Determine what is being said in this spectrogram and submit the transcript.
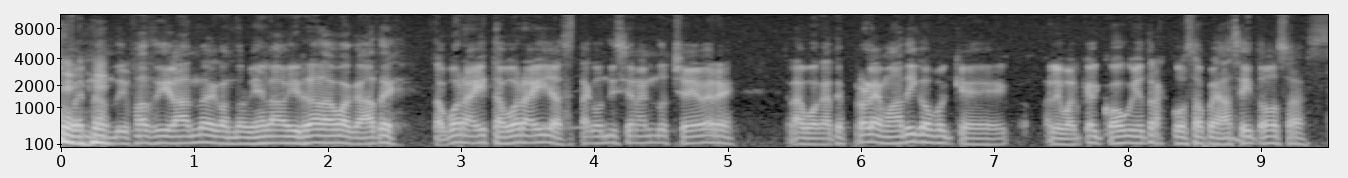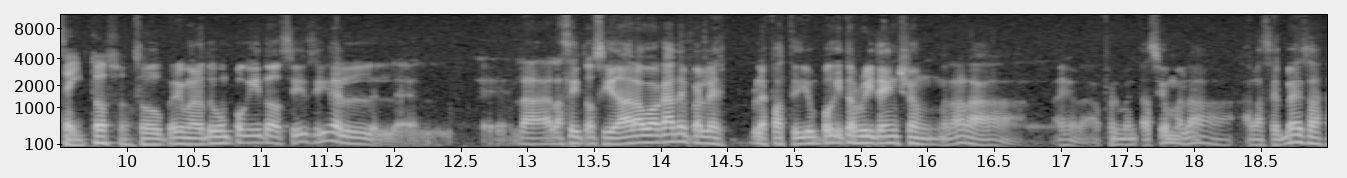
No, Fernando y facilando de cuando viene la birra de aguacate. Está por ahí, está por ahí, ya se está condicionando chévere. El aguacate es problemático porque, al igual que el coco y otras cosas, pues aceitosa. Aceitoso. primero tuvo un poquito, sí, sí, el, eh, la, aceitosidad del aguacate, pues le, le fastidió un poquito el retention, ¿verdad? La, la, fermentación, ¿verdad? A la cerveza.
